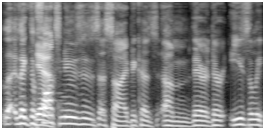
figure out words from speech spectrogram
like the yeah. Fox News is aside because um, they're they're easily.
